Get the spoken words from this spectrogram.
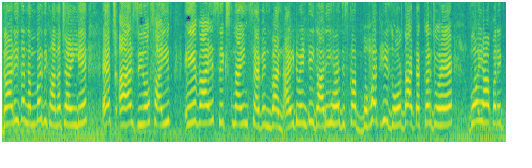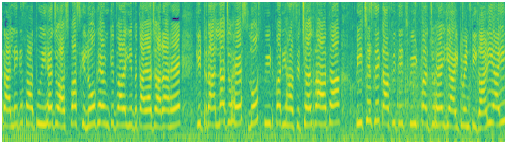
गाड़ी का नंबर दिखाना चाहेंगे। H R zero five A Y six nine seven one I twenty गाड़ी है जिसका बहुत ही जोरदार टक्कर जो है, वो यहाँ पर एक ट्राले के साथ हुई है, जो आसपास के लोग हैं, उनके द्वारा ये बताया जा रहा है कि ट्राला जो है, स्लो स्पीड पर यहाँ से चल रहा था। पीछे से काफ़ी तेज स्पीड पर जो है, ये आई ट्वेंटी गाड़ी आई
